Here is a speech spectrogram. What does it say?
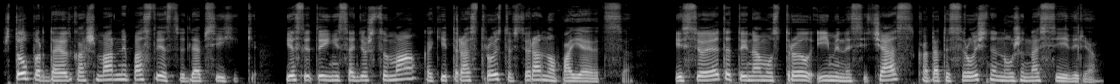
Штопор дает кошмарные последствия для психики. Если ты не сойдешь с ума, какие-то расстройства все равно появятся. И все это ты нам устроил именно сейчас, когда ты срочно нужен на севере.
